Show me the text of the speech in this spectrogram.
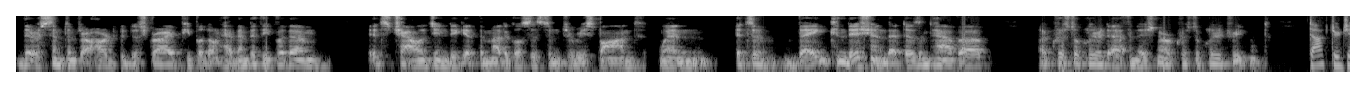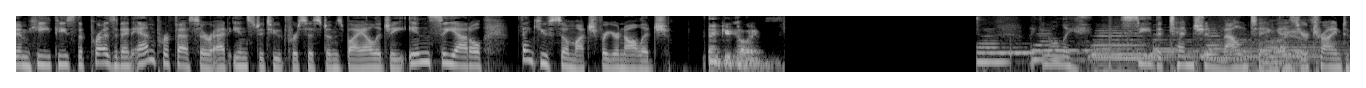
their symptoms are hard to describe. People don't have empathy for them. It's challenging to get the medical system to respond when it's a vague condition that doesn't have a, a crystal clear definition or a crystal clear treatment. Dr. Jim Heath, he's the president and professor at Institute for Systems Biology in Seattle. Thank you so much for your knowledge. Thank you, Kelly. I can only see the tension mounting oh, as yes. you're trying to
